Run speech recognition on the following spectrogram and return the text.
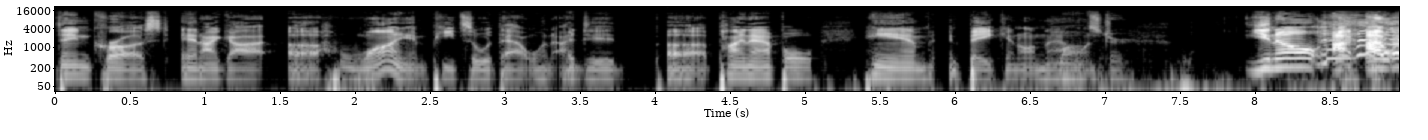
thin crust, and I got a Hawaiian pizza with that one. I did uh, pineapple, ham, and bacon on that one. Monster. You know, I, I,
